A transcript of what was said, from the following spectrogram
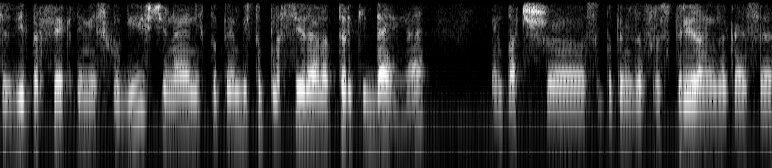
se zdi perfektnim izhodišči ne, in jih potem v bistvu plasirajo na trg idej. Ne, in pač uh, so potem zafrustrirani, zakaj se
